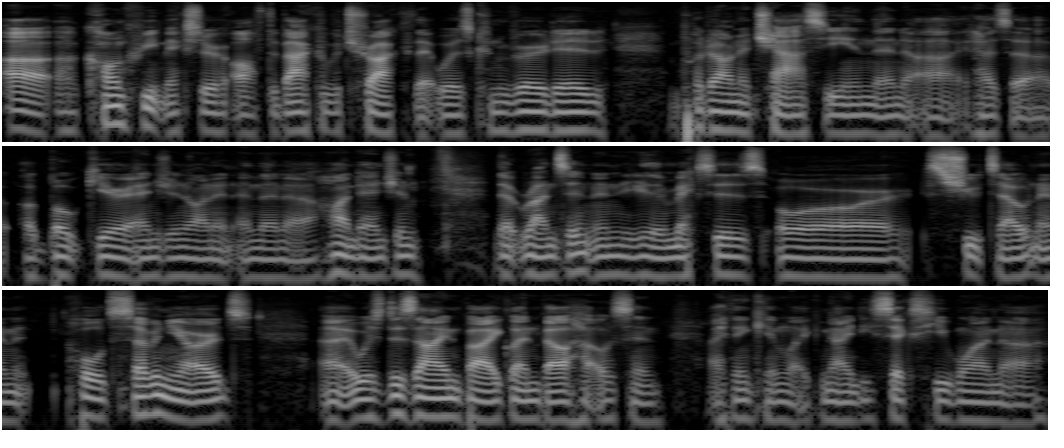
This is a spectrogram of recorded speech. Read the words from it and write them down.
a, a concrete mixer off the back of a truck that was converted, and put on a chassis, and then uh, it has a, a boat gear engine on it, and then a Honda engine that runs it, and it either mixes or shoots out, and it holds seven yards. Uh, it was designed by Glenn Bellhouse, and I think in like '96 he won uh,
